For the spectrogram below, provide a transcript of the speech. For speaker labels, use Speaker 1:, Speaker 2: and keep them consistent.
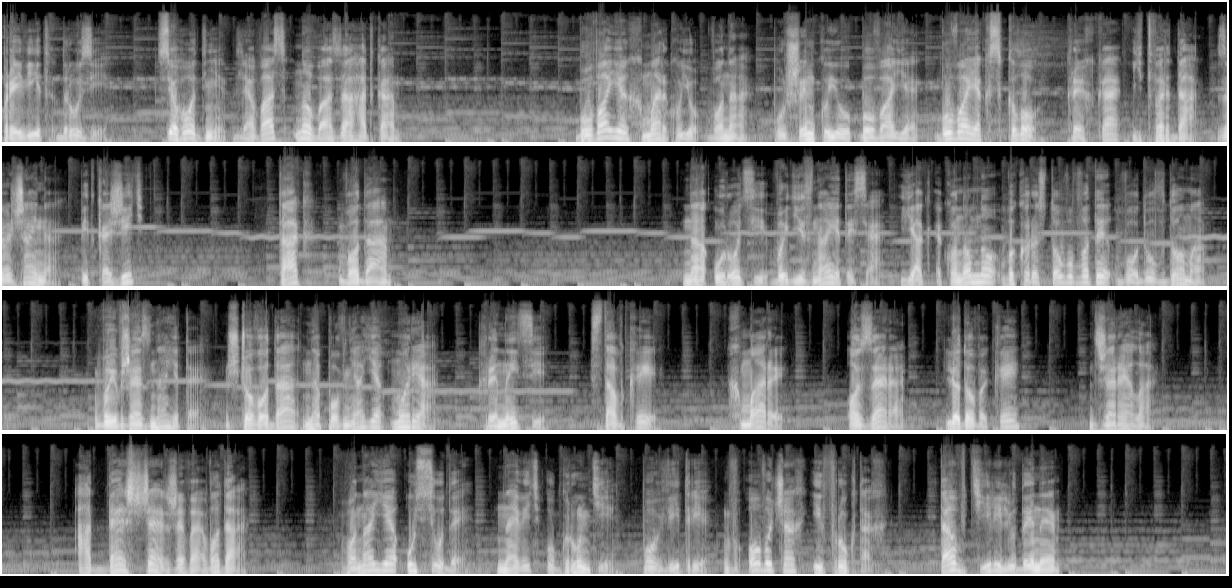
Speaker 1: Привіт, друзі! Сьогодні для вас нова загадка. Буває хмаркою вона, пушинкою буває, буває як скло, крихка й тверда. Звичайна, підкажіть. Так, вода. На уроці ви дізнаєтеся, як економно використовувати воду вдома. Ви вже знаєте, що вода наповняє моря, криниці, ставки, хмари, озера, льодовики, джерела. А де ще живе вода? Вона є усюди, навіть у ґрунті, повітрі, в овочах і фруктах та в тілі людини.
